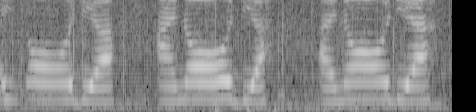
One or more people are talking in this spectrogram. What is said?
I know dear, I know dear, I know dear.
